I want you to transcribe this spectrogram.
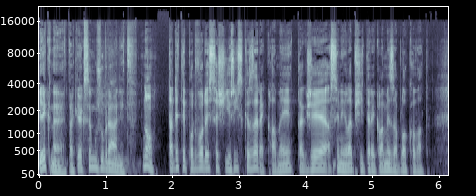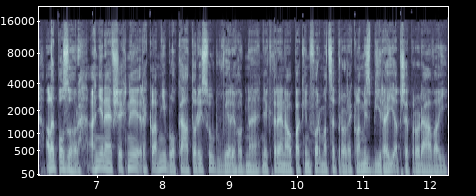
Pěkné, tak jak se můžu bránit? No, tady ty podvody se šíří skrze reklamy, takže je asi nejlepší ty reklamy zablokovat. Ale pozor, ani ne všechny reklamní blokátory jsou důvěryhodné. Některé naopak informace pro reklamy sbírají a přeprodávají.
